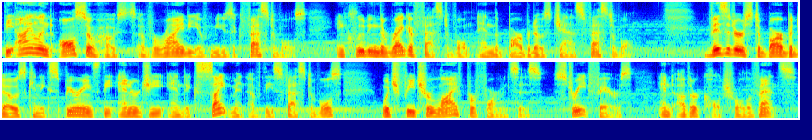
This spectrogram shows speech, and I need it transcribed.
The island also hosts a variety of music festivals, including the Reggae Festival and the Barbados Jazz Festival. Visitors to Barbados can experience the energy and excitement of these festivals, which feature live performances, street fairs, and other cultural events.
